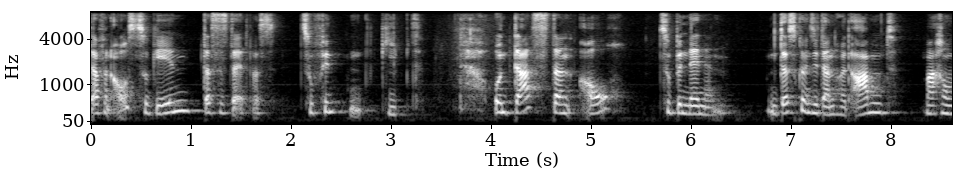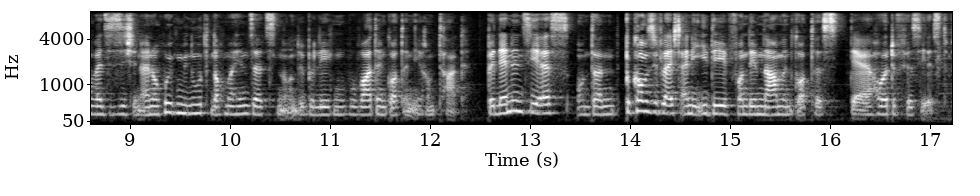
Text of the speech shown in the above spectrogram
davon auszugehen, dass es da etwas zu finden gibt. Und das dann auch zu benennen. Und das können Sie dann heute Abend machen, wenn Sie sich in einer ruhigen Minute nochmal hinsetzen und überlegen, wo war denn Gott in Ihrem Tag? Benennen Sie es und dann bekommen Sie vielleicht eine Idee von dem Namen Gottes, der heute für Sie ist.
